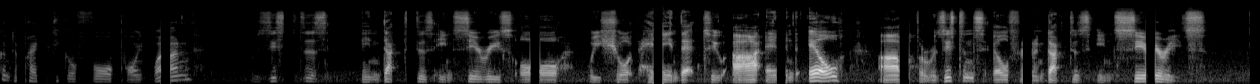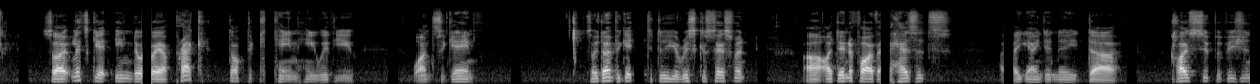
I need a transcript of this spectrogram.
Welcome to practical 4.1, resistors, inductors in series, or we shorthand that to R and L, R for resistance, L for inductors in series. So let's get into our prac. Dr. Ken here with you once again. So don't forget to do your risk assessment, uh, identify the hazards. You're going to need uh, close supervision,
